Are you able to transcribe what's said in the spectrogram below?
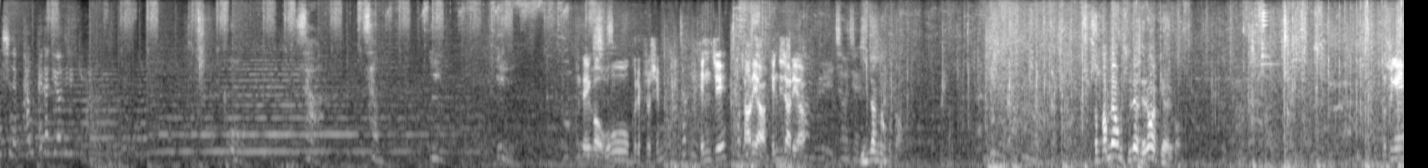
당신의 방패가 되어드릴게요. 5 4 3 2 1 근데 이거 오 그랩 조심. 저기 겐지? 자리야 겐지 자리야. 화물을 인장가 보다. 저 반대 한번 줄래요? 내려갈게요 이거. 원숭이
